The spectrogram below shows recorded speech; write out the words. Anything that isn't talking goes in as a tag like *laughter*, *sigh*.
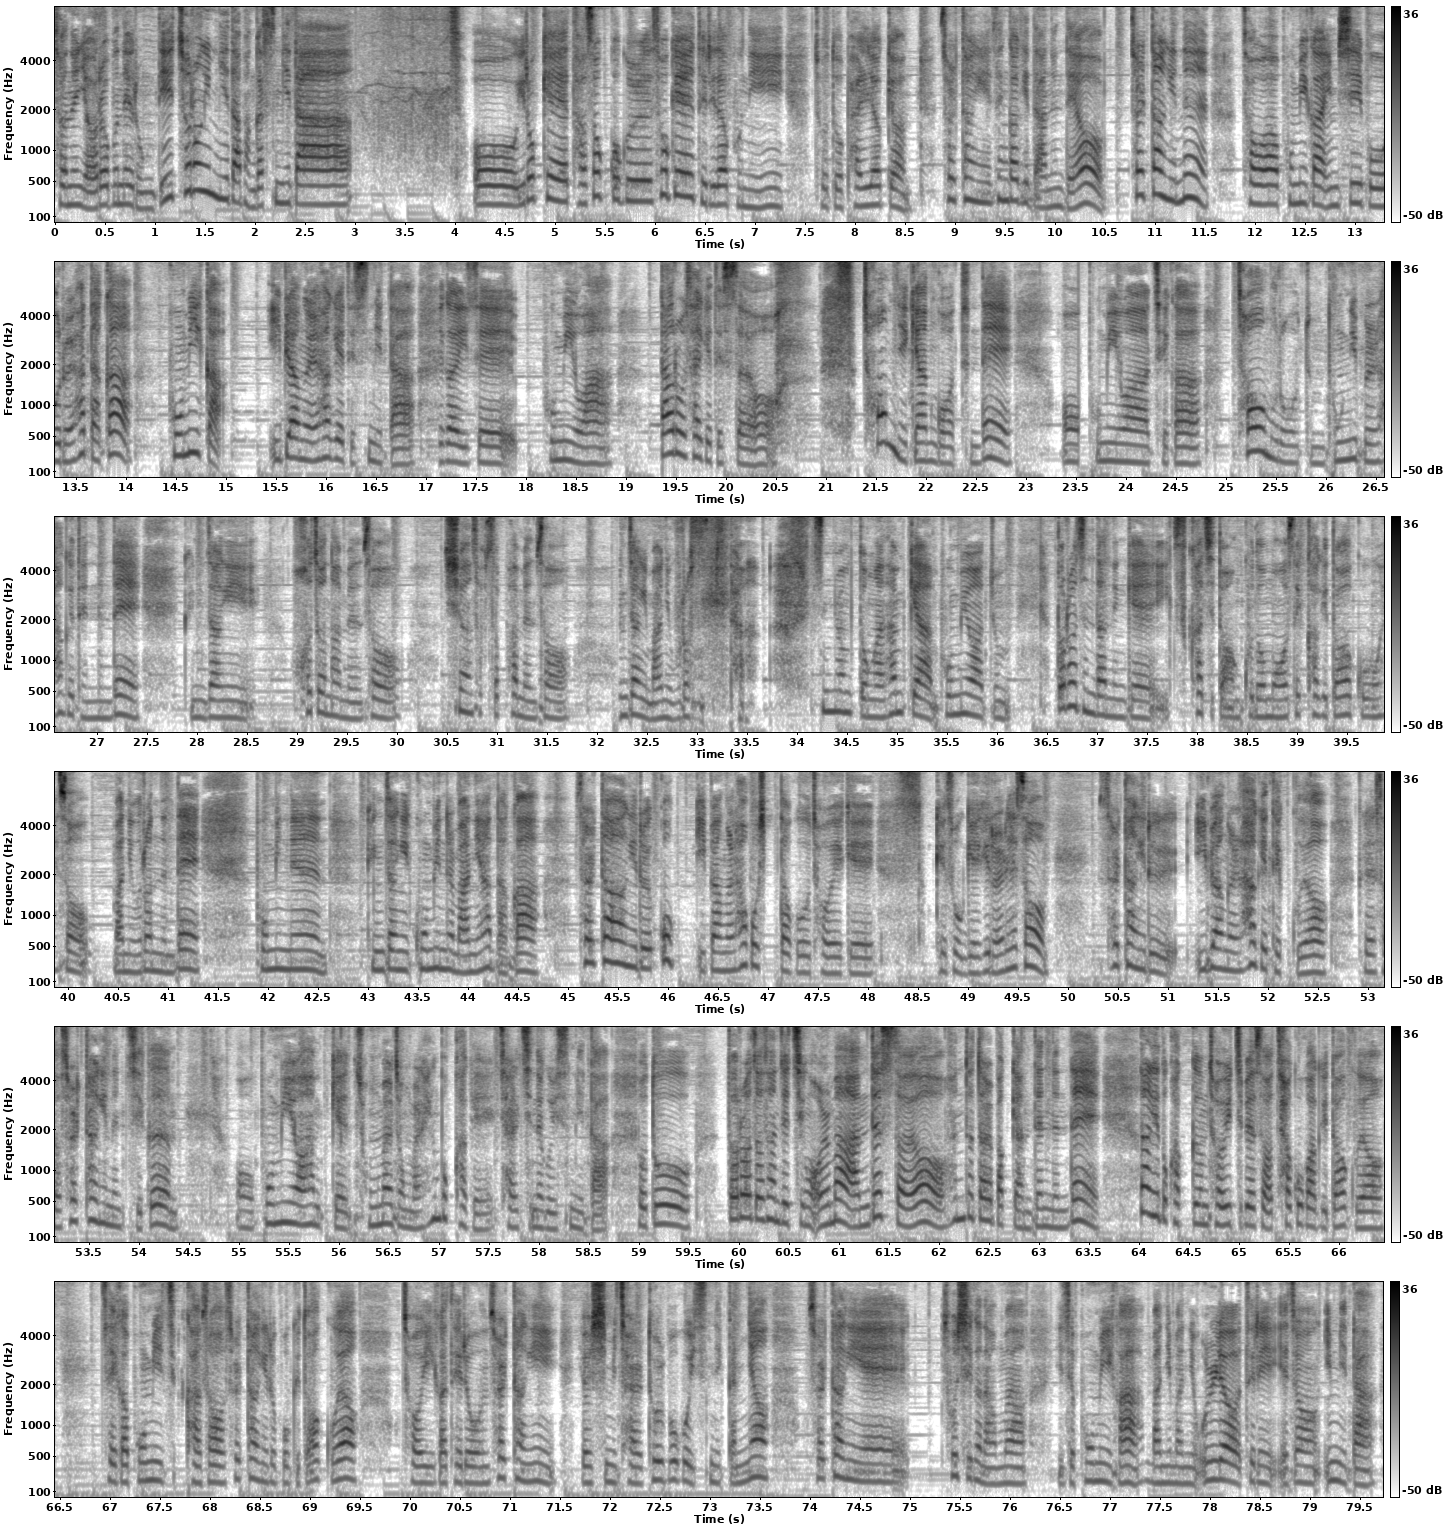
저는 여러분의 롱디 초롱입니다. 반갑습니다. 어, 이렇게 다섯 곡을 소개해 드리다 보니 저도 반려견 설탕이 생각이 나는데요. 설탕이는 저와 보미가 임시 보호를 하다가 보미가 입양을 하게 됐습니다. 제가 이제 보미와 따로 살게 됐어요. *laughs* 처음 얘기하는 것 같은데, 어, 보미와 제가 처음으로 좀 독립을 하게 됐는데 굉장히 허전하면서 시원섭섭하면서 굉장히 많이 울었습니다. *laughs* 10년 동안 함께한 보미와 좀 떨어진다는 게 익숙하지도 않고 너무 어색하기도 하고 해서 많이 울었는데 보미는 굉장히 고민을 많이 하다가 설탕이를 꼭 입양을 하고 싶다고 저에게 계속 얘기를 해서 설탕이를 입양을 하게 됐고요. 그래서 설탕이는 지금 어, 보미와 함께 정말 정말 행복하게 잘 지내고 있습니다. 저도 떨어져 산 지 지금 얼마 안 됐어요. 한두 달밖에 안 됐는데 설탕이도 가끔 저희 집에서 자고 가기도 하고요. 제가 보미 집 가서 설탕이를 보기도 하고요. 저희가 데려온 설탕이 열심히 잘 돌보고 있으니까요. 설탕이의 소식은 아마 이제 보미가 많이 많이 올려드릴 예정입니다.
